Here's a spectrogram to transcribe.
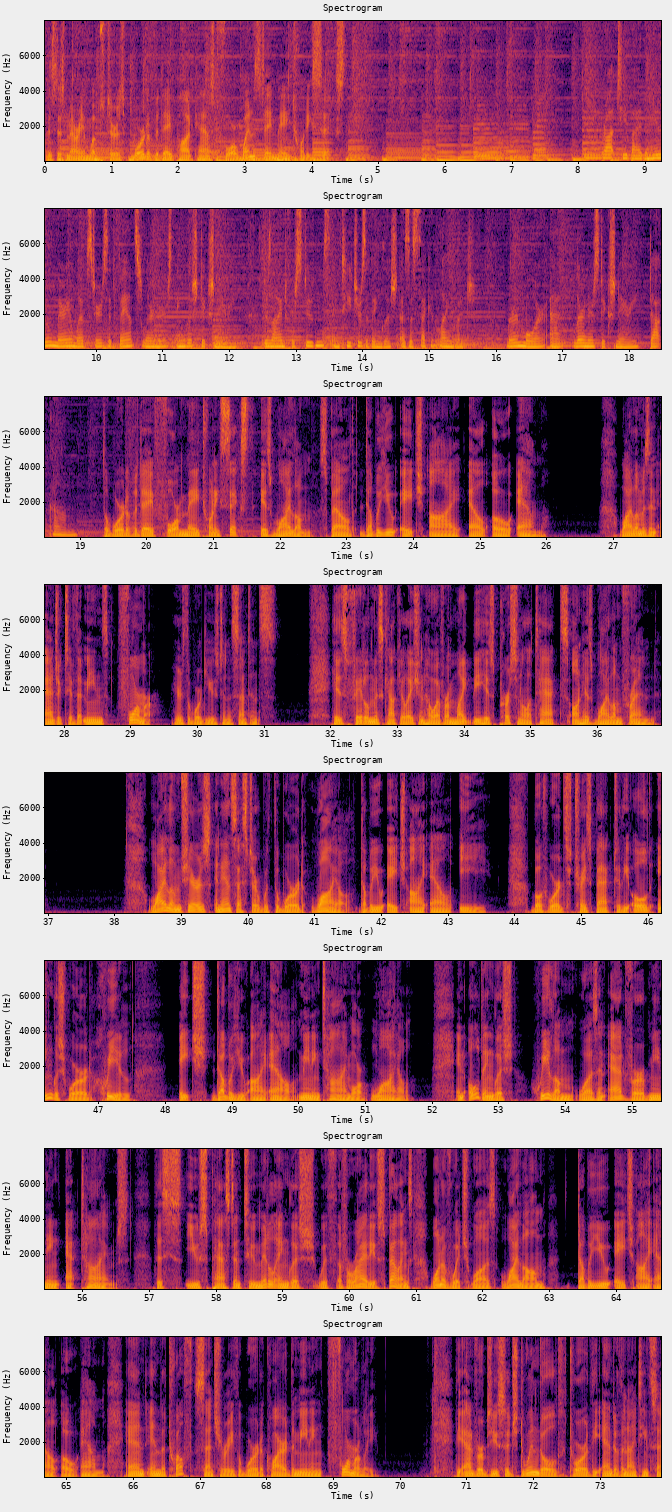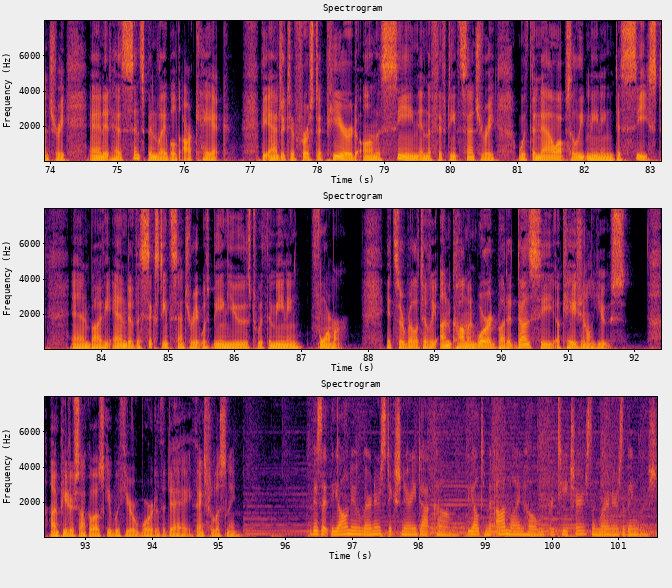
This is Merriam-Webster's Word of the Day podcast for Wednesday, May 26th. Brought to you by the new Merriam-Webster's Advanced Learners English Dictionary, designed for students and teachers of English as a second language. Learn more at learnersdictionary.com. The word of the day for May 26th is whilom, spelled W H I L O M. Whilom is an adjective that means former. Here's the word used in a sentence. His fatal miscalculation, however, might be his personal attacks on his whilom friend. Whilom shares an ancestor with the word while, W H I L E. Both words trace back to the Old English word hwil, H W I L, meaning time or while. In Old English, whilom was an adverb meaning at times. This use passed into Middle English with a variety of spellings, one of which was whilom, W H I L O M, and in the 12th century the word acquired the meaning formerly. The adverb's usage dwindled toward the end of the 19th century, and it has since been labeled archaic. The adjective first appeared on the scene in the 15th century with the now obsolete meaning deceased, and by the end of the 16th century it was being used with the meaning former. It's a relatively uncommon word, but it does see occasional use. I'm Peter Sokolowski with your word of the day. Thanks for listening. Visit the all new learnersdictionary.com, the ultimate online home for teachers and learners of English.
